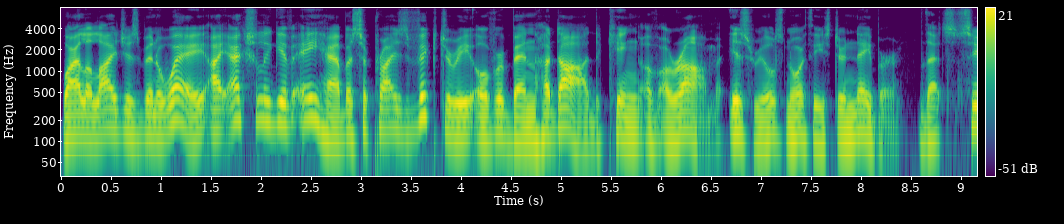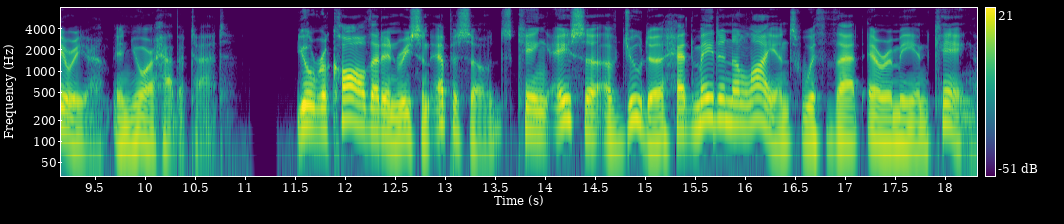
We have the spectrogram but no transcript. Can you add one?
While Elijah's been away, I actually give Ahab a surprise victory over Ben Hadad, king of Aram, Israel's northeastern neighbor. That's Syria in your habitat. You'll recall that in recent episodes, King Asa of Judah had made an alliance with that Aramean king,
